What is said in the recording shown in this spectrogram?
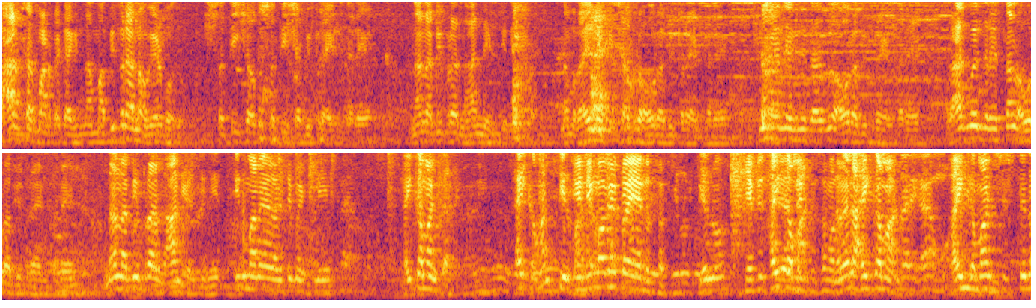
ಯಾರು ಸರ್ ಮಾಡಬೇಕಾಗಿತ್ತು? ನಮ್ಮ ಅಭಿಪ್ರಾಯ ನಾವು ಹೇಳ್ಬೋದು. ಸತೀಶ್ ಅವರು ಸತೀಶ್ ಅಭಿಪ್ರಾಯ ಹೇಳ್ತಾರೆ. ನನ್ನ ಅಭಿಪ್ರಾಯ ನಾನು ಹೇಳ್ತೀನಿ. ನಮ್ಮ ರೈರೆಡ್ಡಿ ಅವರು ಅವ್ರ ಅಭಿಪ್ರಾಯ ಹೇಳ್ತಾರೆ. ಶಿವರಾಜ್ ಅವ್ರ ಅಭಿಪ್ರಾಯ ಹೇಳ್ತಾರೆ. ರಾಘವೇಂದ್ರ ಯತ್ನಾಳ್ ಅವ್ರ ಅಭಿಪ್ರಾಯ ಹೇಳ್ತಾರೆ. ನನ್ನ ಅಭಿಪ್ರಾಯ ನಾನು ಹೇಳ್ತೀನಿ. ತೀರ್ಮಾನ ಅಲ್ಟಿಮೇಟ್ಲಿ ಹೈಕಮಾಂಡ್ ತಾನೆ. ಹೈಕಮಾಂಡ್ ತೀರ್ಮಾನ. ನಿಮ್ಮ ಅಭಿಪ್ರಾಯ ಏನು ಸರ್? ಏನು? ಹೈಕಮಾಂಡ್. ನಾವೆಲ್ಲ ಹೈಕಮಾಂಡ್. ಸರ್, ಈಗ ಹೈಕಮಾಂಡ್ ಶಿಸ್ತಿನ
